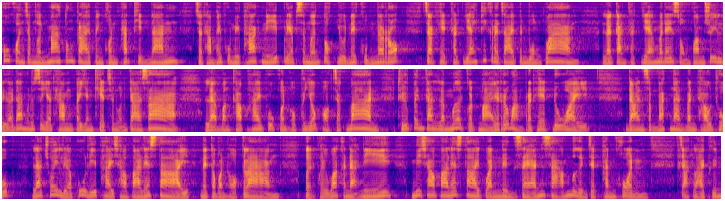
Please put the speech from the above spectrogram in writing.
ผู้คนจำนวนมากต้องกลายเป็นคนพลัดถิ่นนั้น จะทำให้ภูมิภาคนี้เปรียบเสมือนตกอยู่ในขุมนรก จากเหตุขัดแย้งที่กระจายเป็นวงกว้าง และการขัดแย้งไม่ได้ส่งความช่วยเหลือด้านมนุษยธรรมไปยังเขตฉนวนกาซาและบังคับให้ผู้คนอพยพออกจากบ้าน ถือเป็นการละเมิดกฎหมายระหว่างประเทศด้วยด้านสำนักงานบรรเทาทุกข์ และช่วยเหลือผู้ลี้ภัยชาวปาเลสไตน์ในตะวันออกกลาง เปิดเผยว่าขณะนี้มีชาวปาเลสไตน์กว่า 137,000 คน จากหลายพื้น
